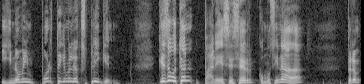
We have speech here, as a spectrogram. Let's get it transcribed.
y no me importe que me lo expliquen. Que esa cuestión parece ser como si nada, pero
